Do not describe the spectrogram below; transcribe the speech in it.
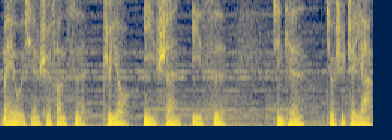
没有现实放肆，只有一山一寺。今天就是这样，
